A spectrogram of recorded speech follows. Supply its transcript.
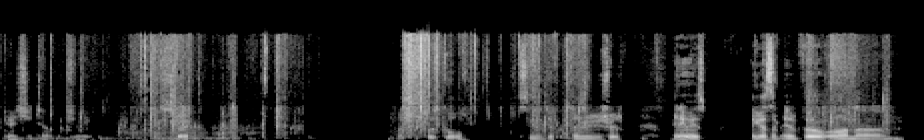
Because she told the truth. Straight. It was cool. See the different energy strips. Anyways, I got some info on, um,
